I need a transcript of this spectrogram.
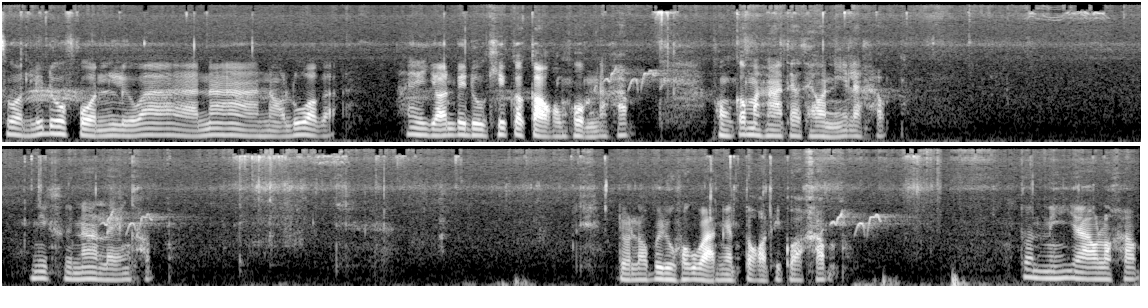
ส่วนฤดูฝนหรือว่าหน้าหนอลวกอะ่ะ ให้ย้อนไปดูคลิปเก่าๆของผมนะครับ ผมก็มาหาแถวๆนี้แหละครับ นี่คือหน้าแล้งครับ เดี๋ยวเราไปดูผักหวานกันต่อดีกว่าครับ ต้นนี้ยาวแล้วครับ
